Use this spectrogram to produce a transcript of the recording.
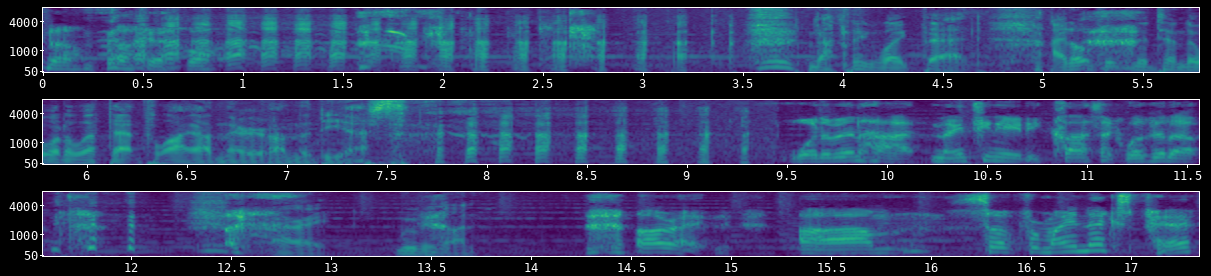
No. Okay. Well. Nothing like that. I don't think Nintendo would have let that fly on their on the DS. would have been hot. 1980 classic. Look it up. All right. Moving on. All right. Um, so for my next pick,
